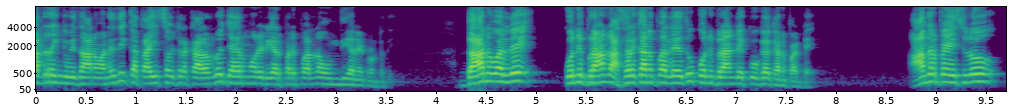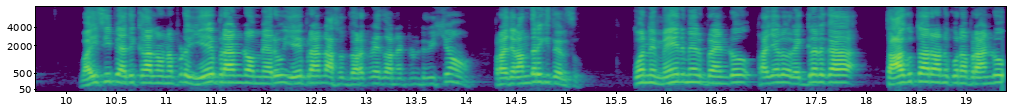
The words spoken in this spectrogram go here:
ఆర్డరింగ్ విధానం అనేది గత ఐదు సంవత్సరాల కాలంలో జగన్మోహన్ రెడ్డి గారి పరిపాలన ఉంది అనేటువంటిది. దానివల్లే కొన్ని బ్రాండ్లు అసలు కనపడలేదు కొన్ని బ్రాండ్లు ఎక్కువగా కనపడ్డాయి. ఆంధ్రప్రదేశ్లో వైసీపీ అధికారంలో ఉన్నప్పుడు ఏ బ్రాండ్ అమ్మారు ఏ బ్రాండ్ అసలు దొరకలేదు అన్నటువంటి విషయం ప్రజలందరికీ తెలుసు. కొన్ని మెయిన్ మెయిన్ బ్రాండ్లు ప్రజలు రెగ్యులర్గా తాగుతారు అనుకున్న బ్రాండ్లు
